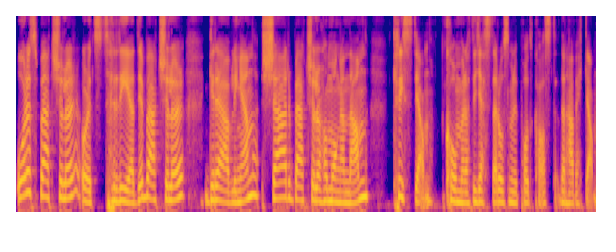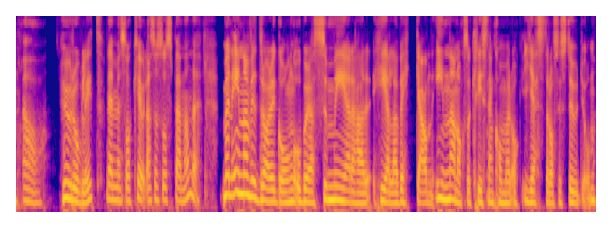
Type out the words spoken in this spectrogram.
årets Bachelor, årets tredje Bachelor, Grävlingen, Kär Bachelor har många namn. Christian kommer att gästa Rosemarie Podcast den här veckan. Ja. Hur roligt? Nej men så kul. Alltså så spännande. Men innan vi drar igång och börjar summera här hela veckan, innan också Christian kommer och gästar oss i studion,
